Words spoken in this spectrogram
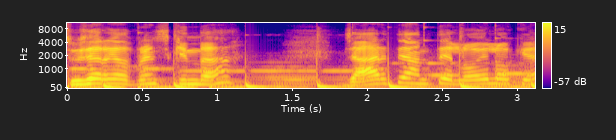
చూశారు కదా ఫ్రెండ్స్ కింద? జారితే అంతే లోయలోకే.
